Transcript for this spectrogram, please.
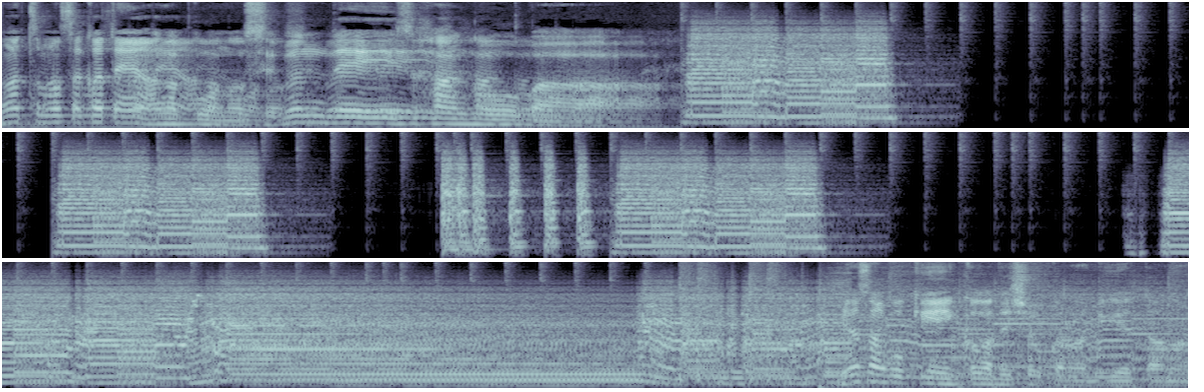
吾妻坂店阿賀校のセブンデイズハングオーバー。皆さんご機嫌いかがでしょうか？ナビゲーターの阿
